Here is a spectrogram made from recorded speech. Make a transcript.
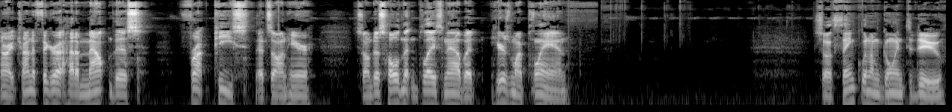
All right, trying to figure out how to mount this front piece that's on here. So I'm just holding it in place now, but here's my plan. So I think what I'm going to do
